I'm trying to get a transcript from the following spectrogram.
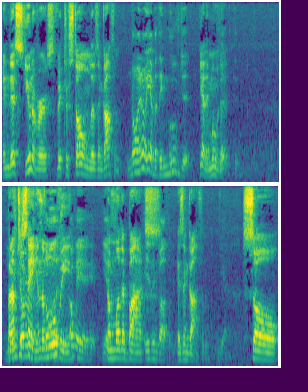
in this universe, Victor Stone lives in Gotham. No, I know, yeah, but they moved it. Yeah, they moved it. the But I'm just saying, in the movie, okay, yeah, yeah, yes. The mother box is in Gotham. is in Gotham. Yeah. So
